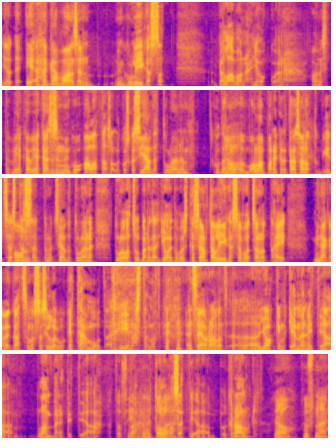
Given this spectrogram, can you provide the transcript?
Ja älkää vaan sen niin kuin liikassa pelaavan joukkueen, vaan sitten viekää, viekää se sen niin kuin alatasolle, koska sieltä tulee ne kuten Joo. ollaan pari kertaa sanottukin itse asiassa tässä, että sieltä tulee ne tulevat supertähdet, joita voi sitten seurata liikassa ja voit sanoa, että hei, minä kävin katsomassa silloin, kun ketään muuta ei kiinnostanut. että seuraavat äh, Joakim Kemelit ja Lambertit ja tota, Tolvaset tulee. ja Kralundit. Joo, just näin.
